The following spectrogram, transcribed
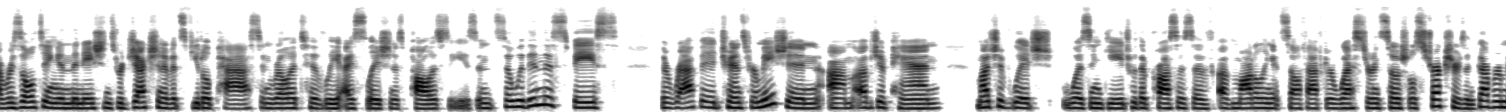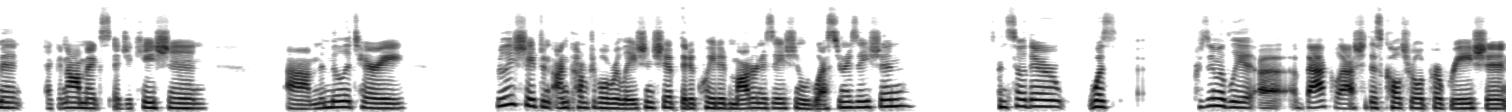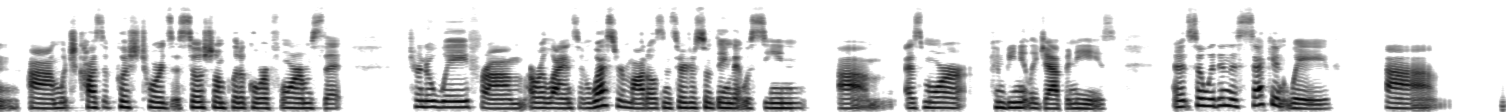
uh, resulting in the nation's rejection of its feudal past and relatively isolationist policies. And so, within this space, the rapid transformation um, of Japan, much of which was engaged with a process of, of modeling itself after Western social structures and government, economics, education, um, the military, really shaped an uncomfortable relationship that equated modernization with westernization. And so there was presumably a, a, backlash to this cultural appropriation, um, which caused a push towards social and political reforms that turned away from a reliance on Western models in search of something that was seen um, as more conveniently Japanese. And so within the second wave, um,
